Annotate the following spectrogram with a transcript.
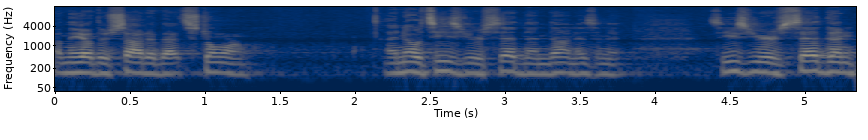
on the other side of that storm. I know it's easier said than done, isn't it? It's easier said than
